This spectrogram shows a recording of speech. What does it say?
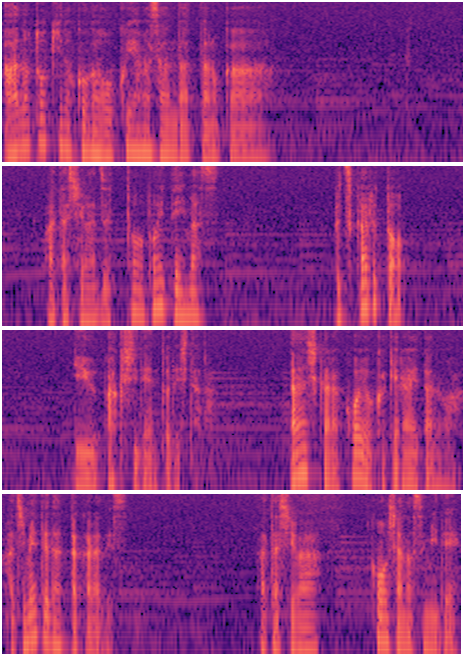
ああの時の子が奥山さんだったのか。私はずっと覚えています。ぶつかるというアクシデントでしたが男子から声をかけられたのは初めてだったからです。私は校舎の隅で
